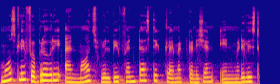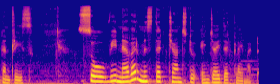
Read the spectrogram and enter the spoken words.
Mostly February and March will be fantastic climate condition in Middle East countries. So we never miss that chance to enjoy that climate.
